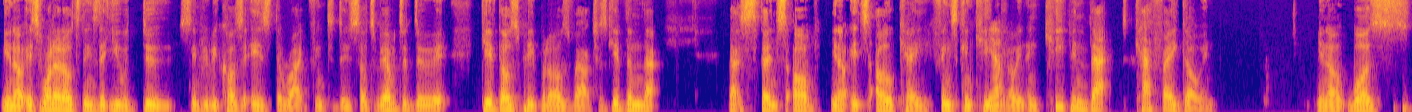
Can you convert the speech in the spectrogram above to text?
you know, it's one of those things that you would do simply because it is the right thing to do. So to be able to do it, give those people those vouchers, give them that that sense of you know it's okay, things can keep yeah. going, and keeping that cafe going, you know, was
